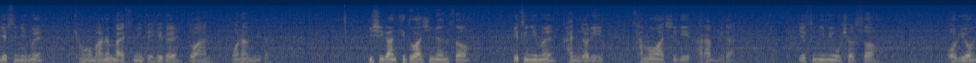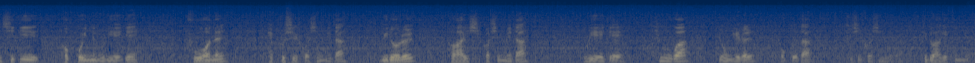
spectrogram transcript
예수님을 경험하는 말씀이 되기를 또한 원합니다. 이 시간 기도하시면서 예수님을 간절히 사모하시기 바랍니다. 예수님이 오셔서 어려운 시기 걷고 있는 우리에게 구원을 베푸실 것입니다. 위로를 더하실 것입니다. 우리에게 힘과 용기를 복돋아 주실 것입니다. 기도하겠습니다.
